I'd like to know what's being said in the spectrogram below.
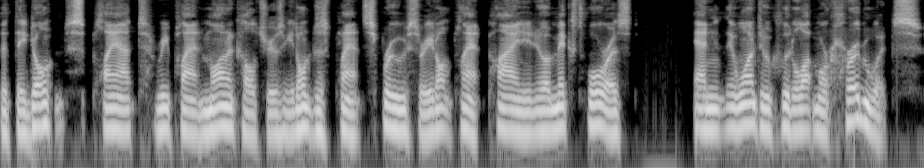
that they don't plant, replant monocultures. You don't just plant spruce or you don't plant pine, you do a mixed forest. And they want to include a lot more hardwoods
